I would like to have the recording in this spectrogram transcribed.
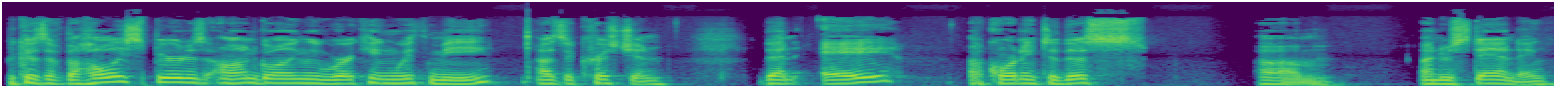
Because if the Holy Spirit is ongoingly working with me as a Christian, then A, according to this um, understanding,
